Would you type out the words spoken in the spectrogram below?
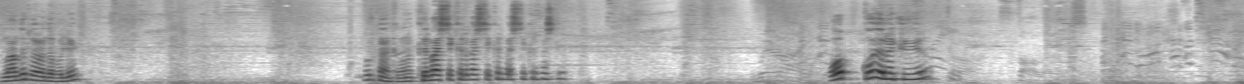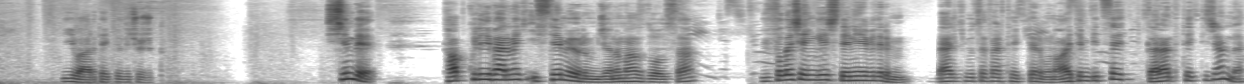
Kullandır sonra W. Vur kanka bunu. Kır başla, kır başla, kır başla, kır başla. Hop koy ona Q'yu. İyi bari tekledi çocuk. Şimdi top kuleyi vermek istemiyorum canım az da olsa. Bir flash engage deneyebilirim. Belki bu sefer teklerim onu. Item bitse garanti tekleyeceğim de.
